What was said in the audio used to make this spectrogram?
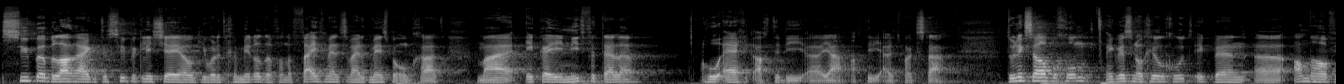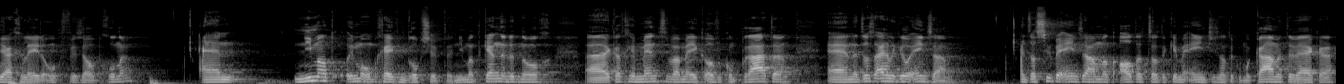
super belangrijk, het is super cliché ook. Je wordt het gemiddelde van de vijf mensen waar het meest mee omgaat. Maar ik kan je niet vertellen hoe erg ik achter die, uh, ja, achter die uitspraak sta. Toen ik zelf begon, ik wist het nog heel goed, ik ben uh, anderhalf jaar geleden ongeveer zelf begonnen. En niemand in mijn omgeving dropshipte. Niemand kende het nog. Uh, ik had geen mensen waarmee ik over kon praten. En het was eigenlijk heel eenzaam. Het was super eenzaam, want altijd zat ik in mijn eentje, zat ik op mijn kamer te werken.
